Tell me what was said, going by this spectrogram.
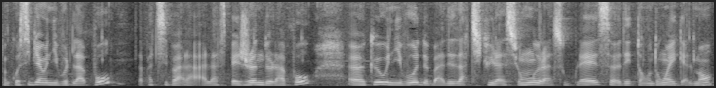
Donc aussi bien au niveau de la peau, ça participe à la- à l'aspect jeune de la peau, qu'au niveau bah, des articulations, de la souplesse, des tendons également.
